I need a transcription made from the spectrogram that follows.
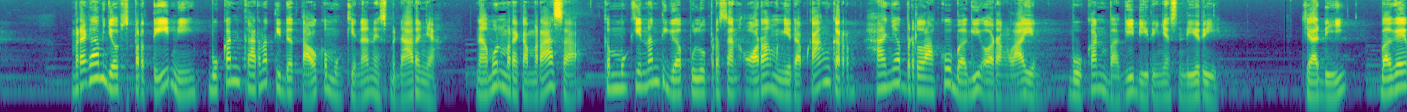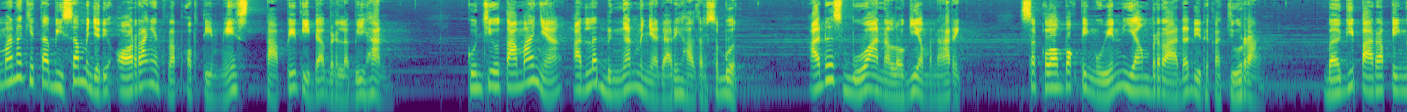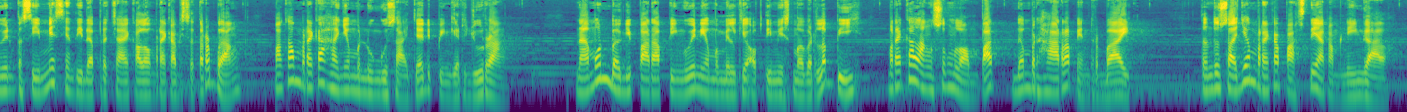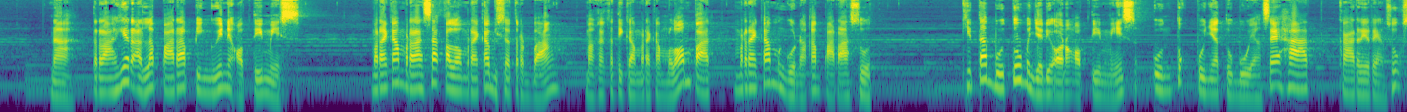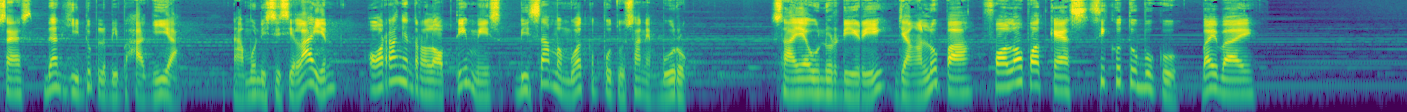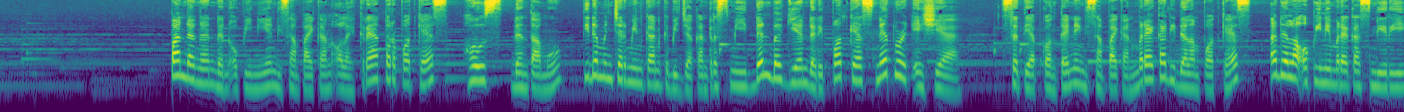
Mereka menjawab seperti ini bukan karena tidak tahu kemungkinan yang sebenarnya, namun mereka merasa kemungkinan 30% orang mengidap kanker hanya berlaku bagi orang lain, bukan bagi dirinya sendiri. Jadi, bagaimana kita bisa menjadi orang yang tetap optimis tapi tidak berlebihan? Kunci utamanya adalah dengan menyadari hal tersebut. Ada sebuah analogi yang menarik. Sekelompok penguin yang berada di dekat jurang. Bagi para penguin pesimis yang tidak percaya kalau mereka bisa terbang, maka mereka hanya menunggu saja di pinggir jurang namun bagi para penguin yang memiliki optimisme berlebih, mereka langsung melompat dan berharap yang terbaik. Tentu saja mereka pasti akan meninggal. Nah, terakhir adalah para penguin yang optimis. Mereka merasa kalau mereka bisa terbang, maka ketika mereka melompat, mereka menggunakan parasut. Kita butuh menjadi orang optimis untuk punya tubuh yang sehat, karir yang sukses, dan hidup lebih bahagia. Namun di sisi lain, orang yang terlalu optimis bisa membuat keputusan yang buruk. Saya undur diri, jangan lupa follow podcast Sikutu Buku. Bye-bye. Pandangan dan opini yang disampaikan oleh kreator podcast, host, dan tamu tidak mencerminkan kebijakan resmi dan bagian dari podcast Network Asia. Setiap konten yang disampaikan mereka di dalam podcast adalah opini mereka sendiri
